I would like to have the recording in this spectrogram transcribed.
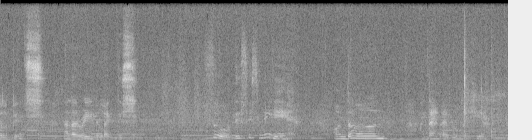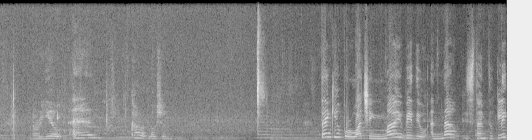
Philippines. And I really like this. So this is me. I'm done. And then I blew my hair. L'Oreal and carrot lotion. Thank you for watching my video and now it's time to click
